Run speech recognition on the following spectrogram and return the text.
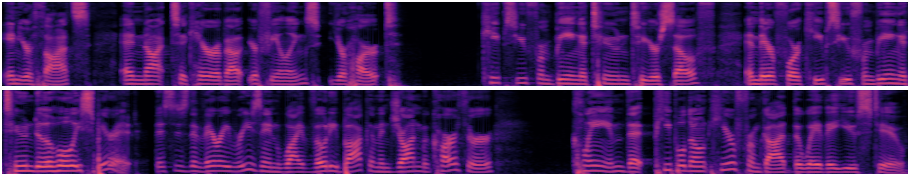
in your thoughts, and not to care about your feelings, your heart, keeps you from being attuned to yourself and therefore keeps you from being attuned to the Holy Spirit. This is the very reason why Voddie Baucham and John MacArthur claim that people don't hear from God the way they used to.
